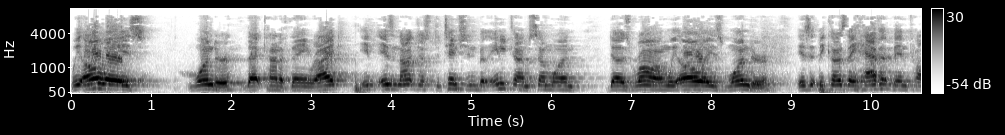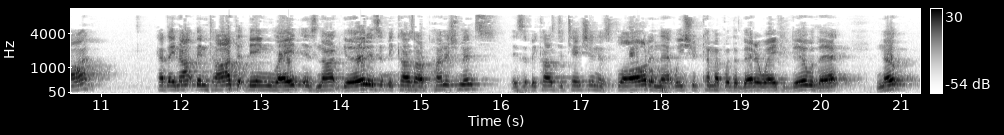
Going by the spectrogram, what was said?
We always wonder that kind of thing, right? It is not just detention, but anytime someone does wrong, we always wonder, is it because they haven't been taught? Have they not been taught that being late is not good? Is it because our punishments? Is it because detention is flawed and that we should come up with a better way to deal with that? Nope.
